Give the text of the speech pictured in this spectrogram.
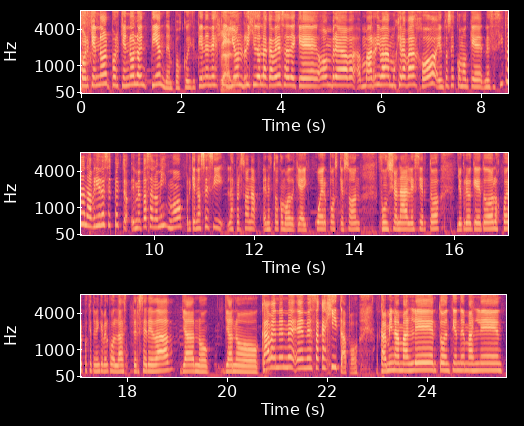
Porque no, porque no lo entienden, pues porque tienen este Claro. guion rígido en la cabeza de que hombre arriba, mujer abajo, y entonces como que necesitan abrir ese espectro. Y me pasa lo mismo, porque no sé si las personas, en esto como de que hay cuerpos que son funcionales, ¿cierto? Yo creo que todos los cuerpos que tienen que ver con la tercera edad ya no, ya no caben en, en esa cajita, po. Caminan más lento, entienden más lento,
